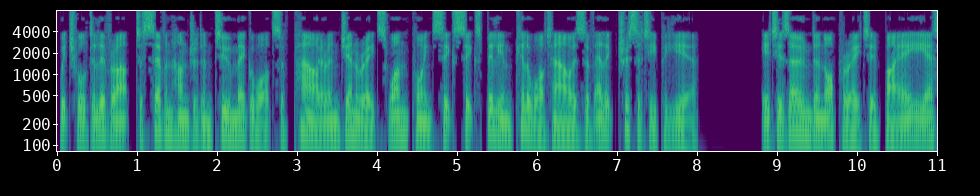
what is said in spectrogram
which will deliver up to 702 MW of power and generates 1.66 billion kWh of electricity per year. It is owned and operated by AES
